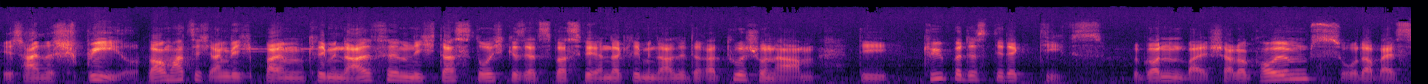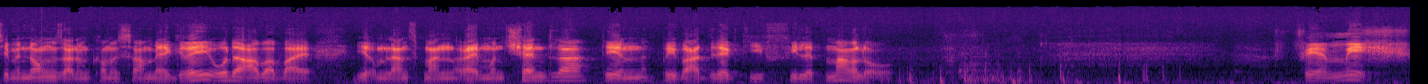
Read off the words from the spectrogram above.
Ist ein Spiel. Warum hat sich eigentlich beim Kriminalfilm nicht das durchgesetzt, was wir in der Kriminalliteratur schon haben? Die Type des Detektivs. Begonnen bei Sherlock Holmes oder bei Simenon, seinem Kommissar Maigret, oder aber bei ihrem Landsmann Raymond Chandler, den Privatdetektiv Philip Marlowe. Für mich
